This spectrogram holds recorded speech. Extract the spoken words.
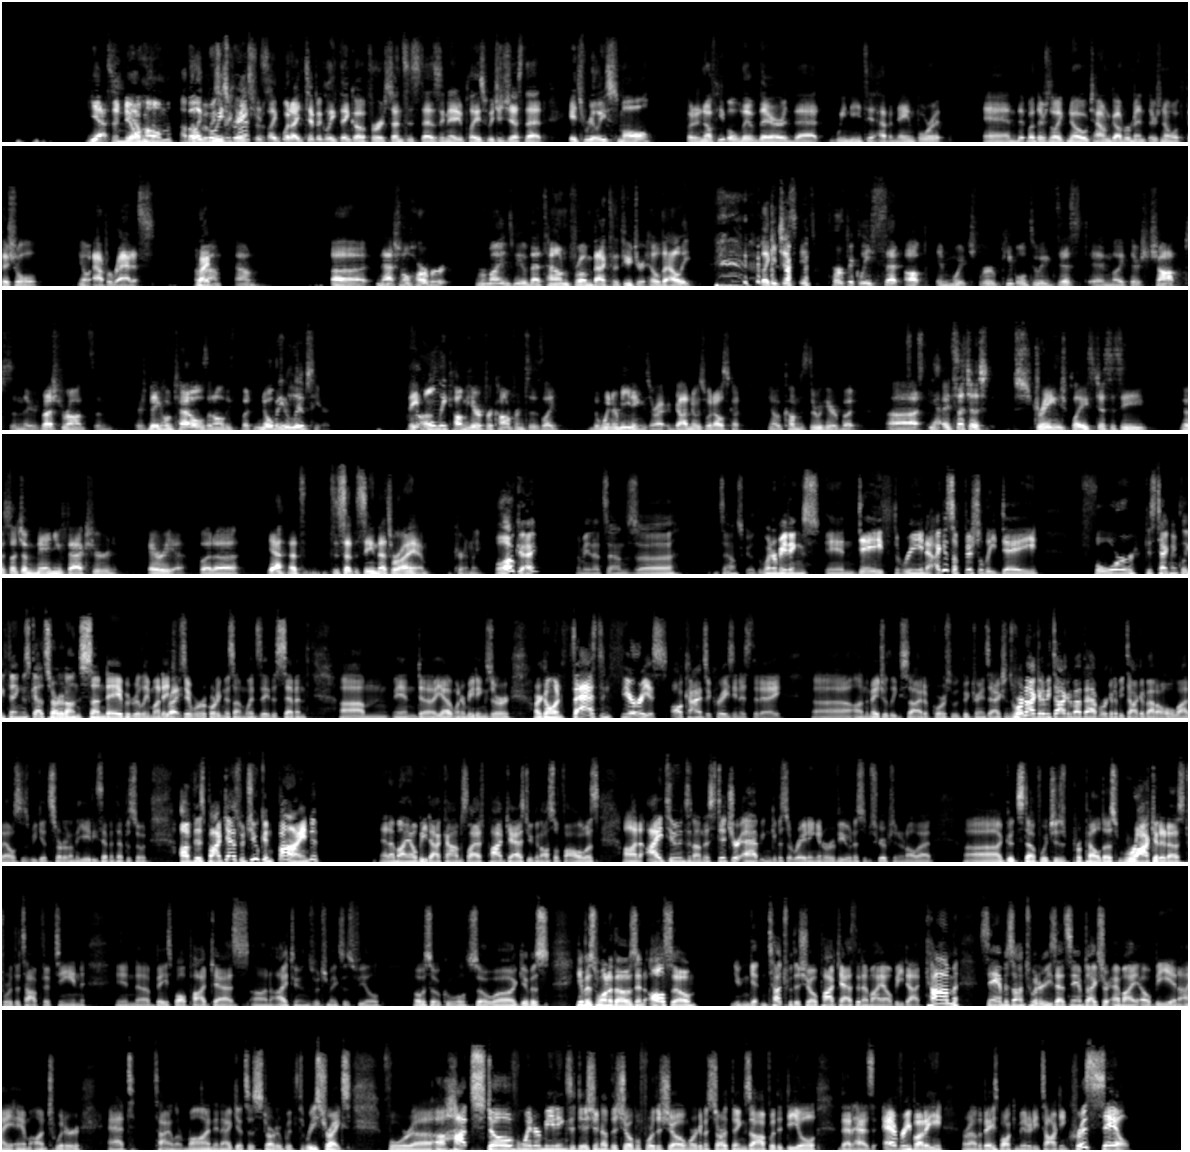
Yes, the new yeah, home of But the like Bowie's, Bowie's Creek, Creek is like what I typically think of for a census designated place, which is just that it's really small, but enough people live there that we need to have a name for it. And but there's like no town government, there's no official, you know, apparatus Right. around the town. Uh, National Harbor reminds me of that town from Back to the Future, Hill Valley. Like it just it's perfectly set up in which for people to exist and like there's shops and there's restaurants and there's big hotels and all these but nobody lives here they Huh. only come here for conferences like the winter meetings or god knows what else co- you know comes through here but uh, yeah it's such a strange place just to see you know such a manufactured area but uh yeah that's to set the scene that's where i am currently Well, okay. I mean, that sounds uh, it sounds good. The winter meetings in day three now. I guess officially day four because technically things got started on Sunday, but really Monday, Right. Tuesday. We're recording this on Wednesday the seventh. Um, and uh, yeah, winter meetings are are going fast and furious. All kinds of craziness today. Uh, on the major league side, of course, with big transactions. We're not going to be talking about that. But we're going to be talking about a whole lot else as we get started on the 87th episode of this podcast, which you can find at milb.com slash podcast. You can also follow us on iTunes and on the Stitcher app. You can give us a rating and a review and a subscription and all that uh, good stuff, which has propelled us, rocketed us toward the top 15 in uh, baseball podcasts on iTunes, which makes us feel oh so cool. So uh, give us give us one of those, and also. You can get in touch with the show, podcast at MILB.com. Sam is on Twitter. He's at Sam Dykstra, MILB, and I am on Twitter at Tyler Maun, and that gets us started with three strikes for uh, a hot stove winter meetings edition of the show before the show. And we're going to start things off with a deal that has everybody around the baseball community talking. Chris Sale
